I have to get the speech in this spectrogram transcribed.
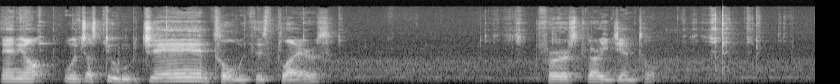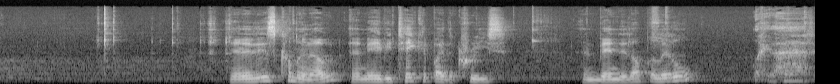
And you know, we'll just do gentle with these pliers. First, very gentle. And it is coming out, and maybe take it by the crease and bend it up a little, like that.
